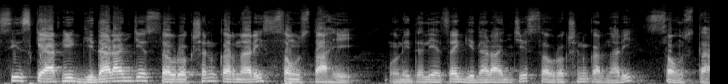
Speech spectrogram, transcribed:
सी स्कॅप ही गिधाडांचे संरक्षण करणारी संस्था आहे. म्हणून इथं लिहायचं आहे गिधाडांचे संरक्षण करणारी संस्था.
